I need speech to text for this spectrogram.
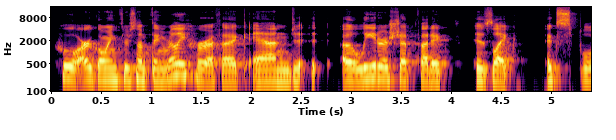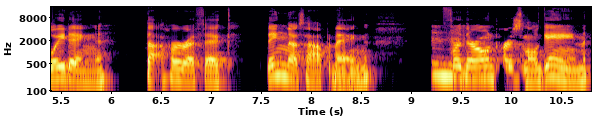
who are going through something really horrific and a leadership that it is like exploiting that horrific thing that's happening for Mhm. their own personal gain.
